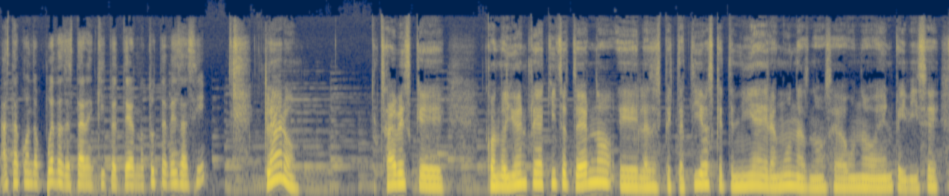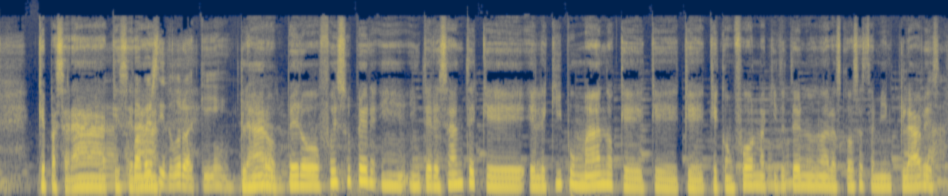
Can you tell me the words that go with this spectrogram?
hasta cuando puedas estar en Quito Eterno, ¿tú te ves así? Claro, sabes que cuando yo entré a Quito Eterno, eh, las expectativas que tenía eran unas, ¿no? O sea, uno entra y dice, ¿qué pasará? Claro, ¿Qué será? Va a ver si duro aquí. Claro, pero fue súper eh, interesante que el equipo humano que, que, que, que conforma Quito Ujú. Eterno es una de las cosas también claves. Claro.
